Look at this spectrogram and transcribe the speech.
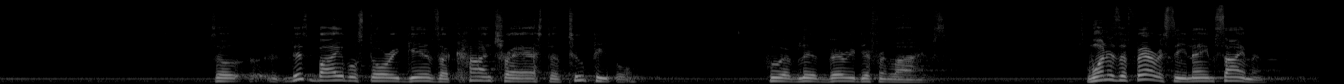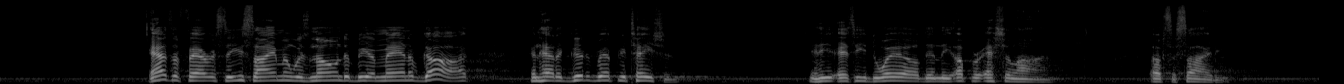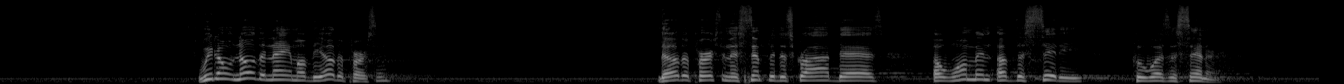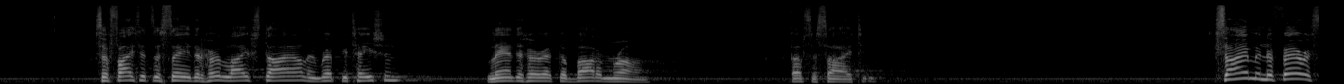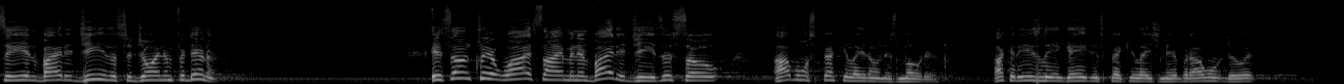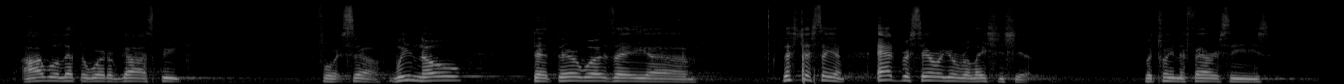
So, uh, this Bible story gives a contrast of two people who have lived very different lives. One is a Pharisee named Simon. As a Pharisee, Simon was known to be a man of God and had a good reputation and he, as he dwelled in the upper echelon of society. We don't know the name of the other person. The other person is simply described as a woman of the city who was a sinner. Suffice it to say that her lifestyle and reputation landed her at the bottom rung of society. Simon the Pharisee invited Jesus to join him for dinner. It's unclear why Simon invited Jesus, so I won't speculate on his motive. I could easily engage in speculation here, but I won't do it. I will let the Word of God speak for itself. We know that there was a, uh, let's just say, an adversarial relationship between the Pharisees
